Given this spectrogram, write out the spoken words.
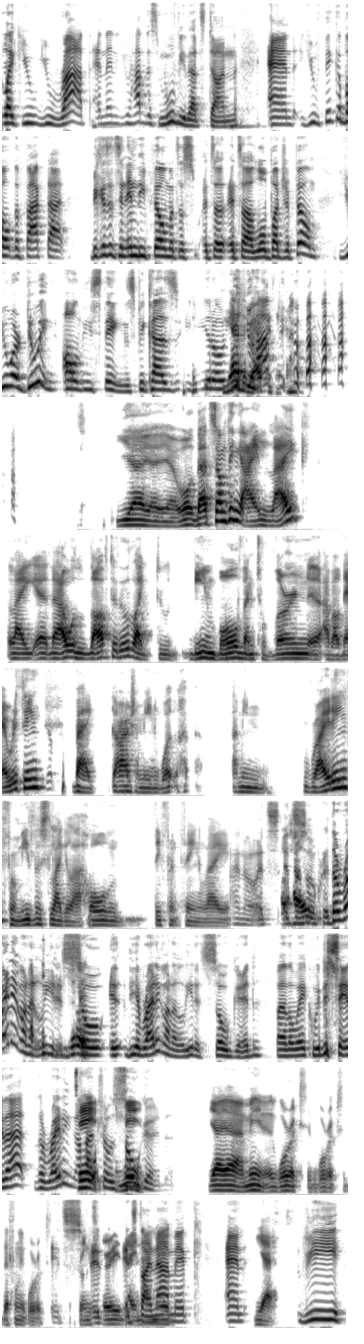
like you you wrap, and then you have this movie that's done, and you think about the fact that because it's an indie film, it's a it's a it's a low budget film. You are doing all these things because you know yeah, you, have to. yeah, yeah, yeah. Well, that's something I like, like uh, that I would love to do, like to be involved and to learn uh, about everything. Yep. But gosh, I mean, what? I mean, writing for me is just like a whole different thing. Like I know it's it's how, so crazy. The writing on Elite is so it, the writing on Elite is so good. By the way, can we just say that the writing See, on that show is so mean, good. Yeah, yeah. I mean, it works. It works. It definitely works. It's it, very it's dynamic. dynamic and yes, the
